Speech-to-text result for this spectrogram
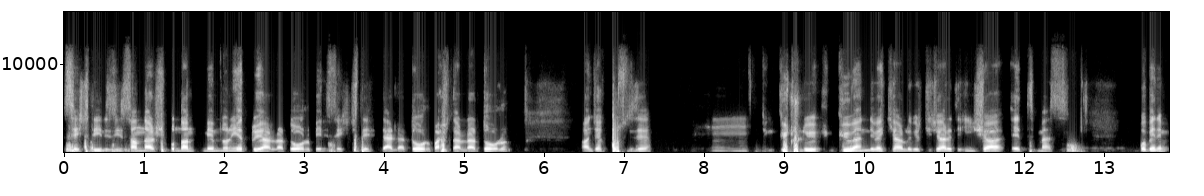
seçtiğiniz insanlar bundan memnuniyet duyarlar. Doğru beni seçti derler. Doğru başlarlar. Doğru. Ancak bu size hmm, güçlü, güvenli ve karlı bir ticareti inşa etmez. Bu benim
